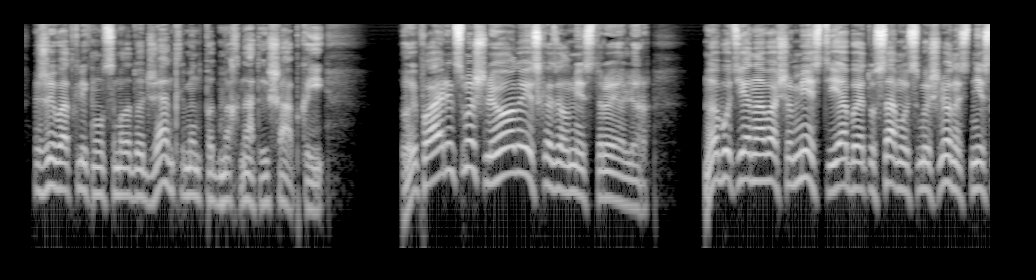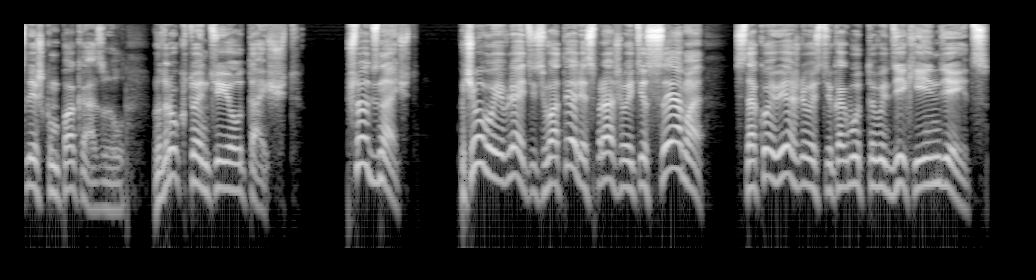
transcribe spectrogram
— живо откликнулся молодой джентльмен под мохнатой шапкой. «Вы парень смышленый», — сказал мистер Эллер. «Но будь я на вашем месте, я бы эту самую смышленность не слишком показывал. Вдруг кто-нибудь ее утащит. Что это значит? Почему вы являетесь в отеле, спрашиваете Сэма с такой вежливостью, как будто вы дикий индеец?»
